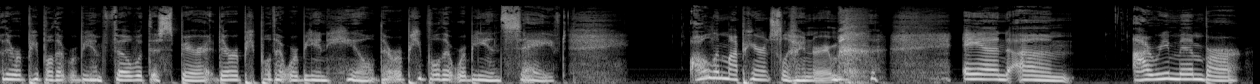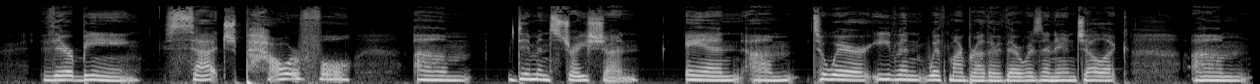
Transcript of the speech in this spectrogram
there were people that were being filled with the Spirit. There were people that were being healed. There were people that were being saved. All in my parents' living room. and um, I remember there being such powerful um, demonstration and um, to where even with my brother there was an angelic um,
